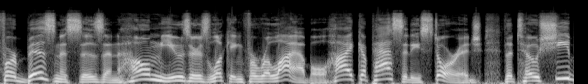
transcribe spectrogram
For businesses and home users looking for reliable, high-capacity storage, the Toshiba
